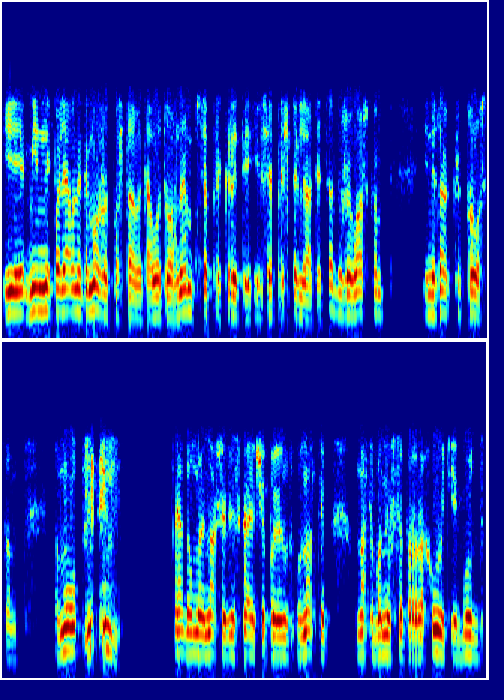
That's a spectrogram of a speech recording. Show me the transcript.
І мінні поля вони не можуть поставити, а от вогнем все прикрити і все пристріляти. Це дуже важко і не так просто. Тому я думаю, наші війська, якщо поїдуть у наступ, у наступ вони все прорахують і будуть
